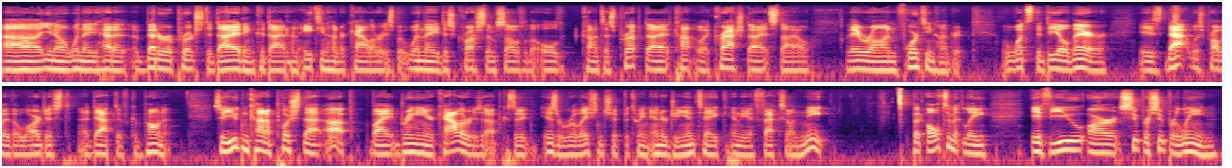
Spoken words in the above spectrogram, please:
uh, you know, when they had a, a better approach to dieting, could diet on 1,800 calories, but when they just crushed themselves with the old contest prep diet, con- like crash diet style, they were on 1,400. What's the deal there? Is that was probably the largest adaptive component. So you can kind of push that up by bringing your calories up because there is a relationship between energy intake and the effects on NEAT. But ultimately, if you are super, super lean,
